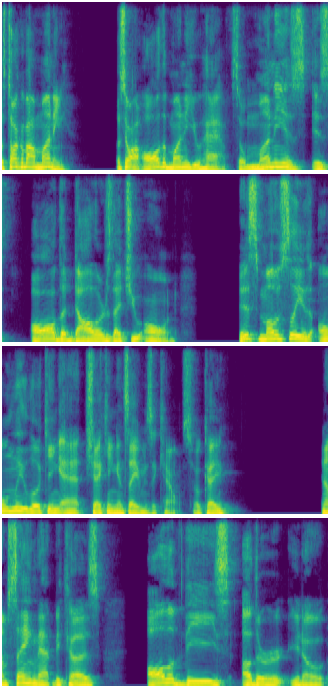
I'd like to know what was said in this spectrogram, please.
let's talk about money. Let's talk about all the money you have. So money is is all the dollars that you own. This mostly is only looking at checking and savings accounts, okay? And I'm saying that because all of these other, you know,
